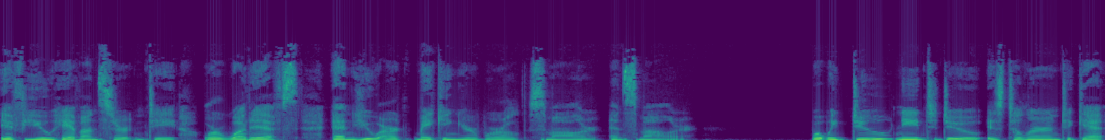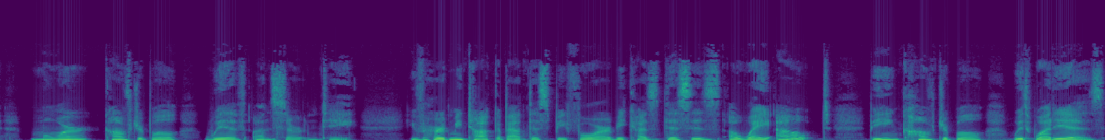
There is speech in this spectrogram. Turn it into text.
if you have uncertainty or what ifs and you are making your world smaller and smaller. What we do need to do is to learn to get more comfortable with uncertainty. You've heard me talk about this before because this is a way out. Being comfortable with what is,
